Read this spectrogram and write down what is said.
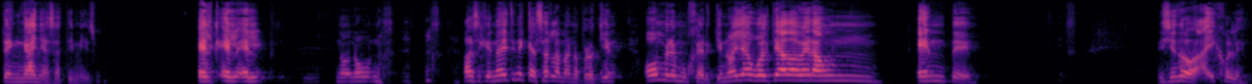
te engañas a ti mismo. El, el, el, no, no, no. Así que nadie tiene que alzar la mano, pero quien, hombre, mujer, quien no haya volteado a ver a un ente diciendo, ay, híjole,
